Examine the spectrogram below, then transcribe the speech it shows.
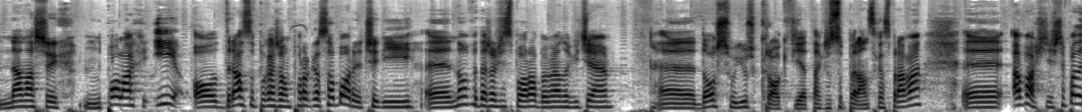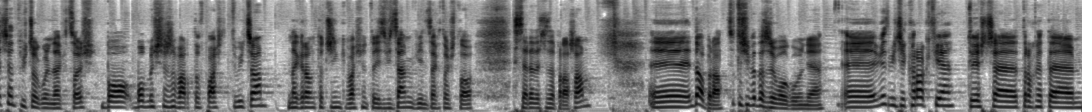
na naszych mm, polach. I od razu pokażę progres obory, czyli no wydarzyło się sporo, bo mianowicie e, doszły już krokwie, także superancka sprawa. E, a właśnie, jeszcze padać na Twitch ogólnie jak coś, bo, bo myślę, że warto wpaść na Twitcha. Nagram to odcinki właśnie tutaj z widzami, więc jak ktoś to serdecznie zapraszam. E, dobra, co tu się wydarzyło ogólnie? E, więc widzicie krokwie, tu jeszcze trochę, te,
